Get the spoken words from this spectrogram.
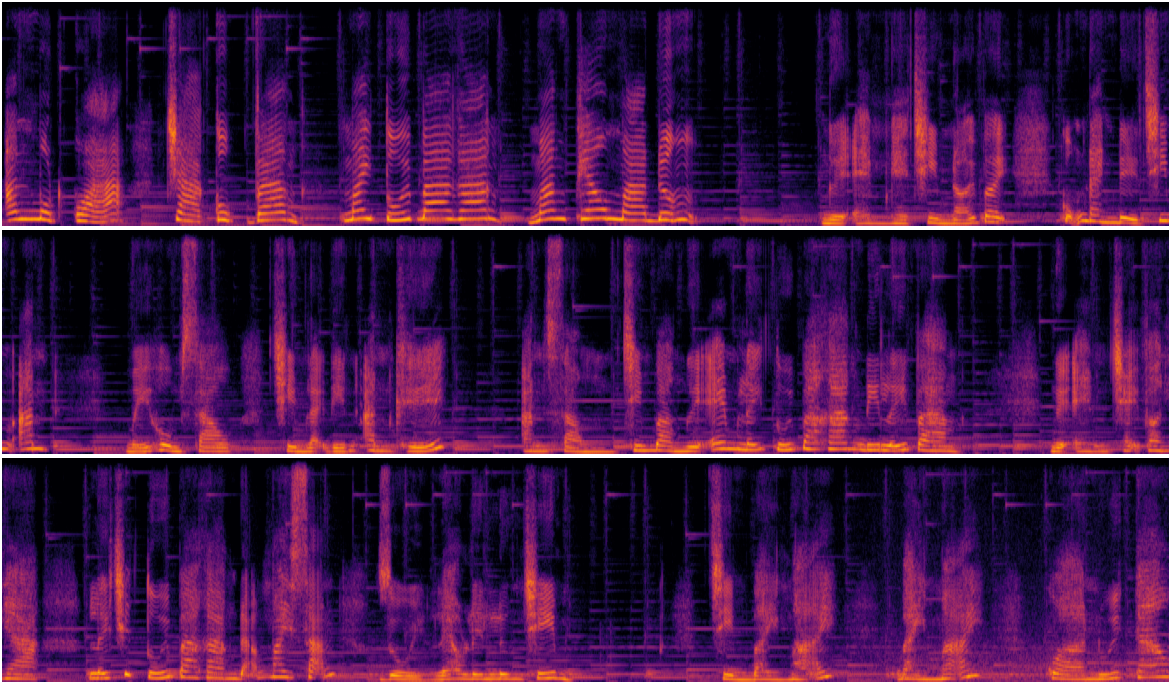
ăn một quả trả cục vàng may túi ba gang, mang theo mà đựng. Người em nghe chim nói vậy cũng đành để chim ăn. Mấy hôm sau, chim lại đến ăn khế. Ăn xong, chim bảo người em lấy túi ba gang đi lấy vàng. Người em chạy vào nhà, lấy chiếc túi ba gang đã may sẵn, rồi leo lên lưng chim. Chim bay mãi bay mãi, qua núi cao,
